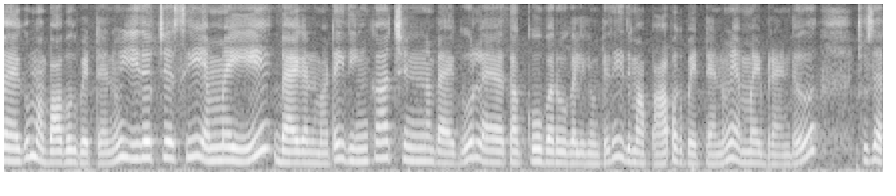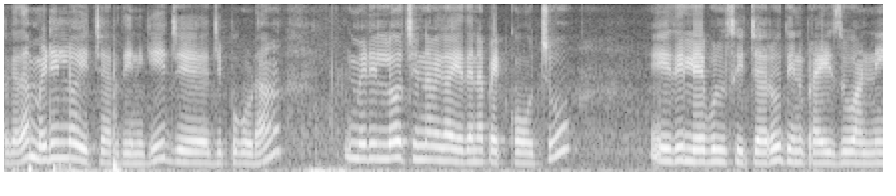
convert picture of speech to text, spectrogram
బ్యాగు మా బాబుకి పెట్టాను. ఇది వచ్చేసి ఎంఐ బ్యాగ్ అనమాట ఇది ఇంకా చిన్న బ్యాగు తక్కువ బరువు కలిగి ఉంటుంది. ఇది మా పాపకు పెట్టాను ఎంఐ బ్రాండ్. చూసారు కదా మిడిల్లో ఇచ్చారు దీనికి జి జిప్పు కూడా. మిడిల్లో చిన్నవిగా ఏదైనా పెట్టుకోవచ్చు. ఇది లేబుల్స్ ఇచ్చారు దీని ప్రైజు అన్నీ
